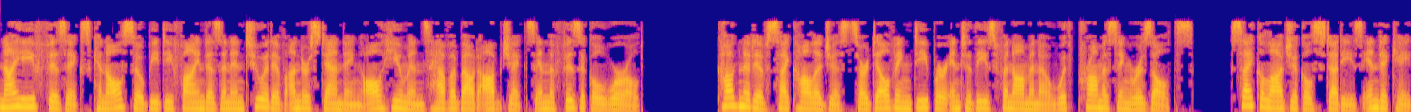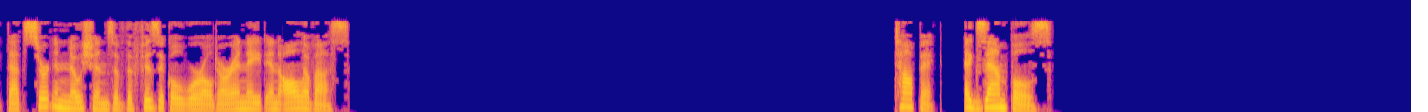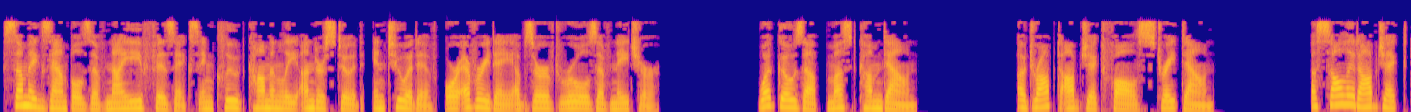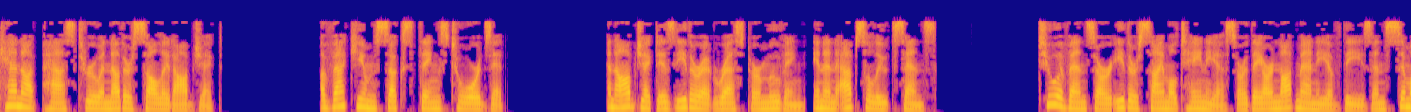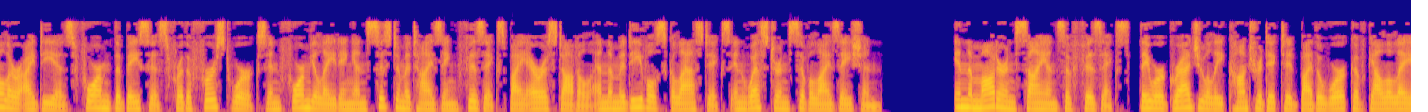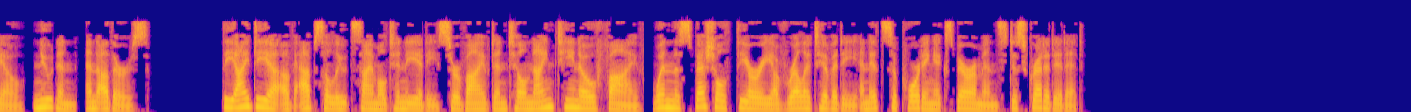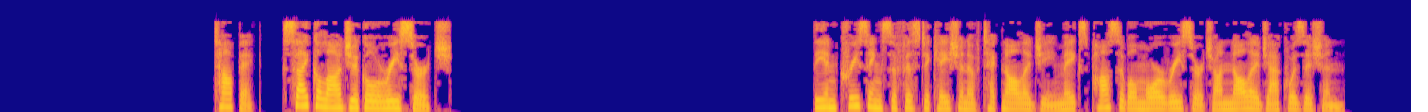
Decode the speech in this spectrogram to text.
Naive physics can also be defined as an intuitive understanding all humans have about objects in the physical world. Cognitive psychologists are delving deeper into these phenomena with promising results. Psychological studies indicate that certain notions of the physical world are innate in all of us. Topic: Examples. Some examples of naive physics include commonly understood, intuitive, or everyday observed rules of nature. What goes up must come down. A dropped object falls straight down. A solid object cannot pass through another solid object. A vacuum sucks things towards it. An object is either at rest or moving, in an absolute sense. Two events are either simultaneous or they are not many of these and similar ideas formed the basis for the first works in formulating and systematizing physics by Aristotle and the medieval scholastics in Western civilization. In the modern science of physics, they were gradually contradicted by the work of Galileo, Newton, and others. The idea of absolute simultaneity survived until 1905, when the special theory of relativity and its supporting experiments discredited it. Psychological research. The increasing sophistication of technology makes possible more research on knowledge acquisition.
